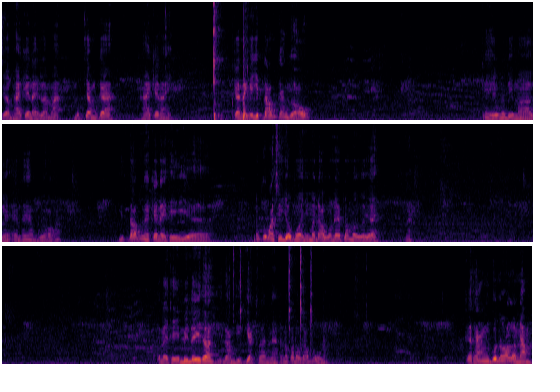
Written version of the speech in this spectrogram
Gồm hai cái này là 100k hai cái này. Cái này cái giúp đóng cán gỗ cái hiệu nó bị mờ rồi em thấy không rõ. Đóng ngay cây này thì ờ, nó có ba sử dụng rồi nhưng mà đầu còn đẹp lắm mọi người ơi. Này. cái này thì mini thôi làm việc giặt lên nè nó có đầu đóng luôn nè. Cái thân của nó là 5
